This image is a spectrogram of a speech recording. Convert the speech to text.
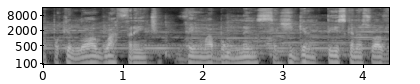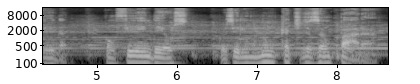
é porque logo à frente vem uma abundância gigantesca na sua vida. Confie em Deus, pois Ele nunca te desampara.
